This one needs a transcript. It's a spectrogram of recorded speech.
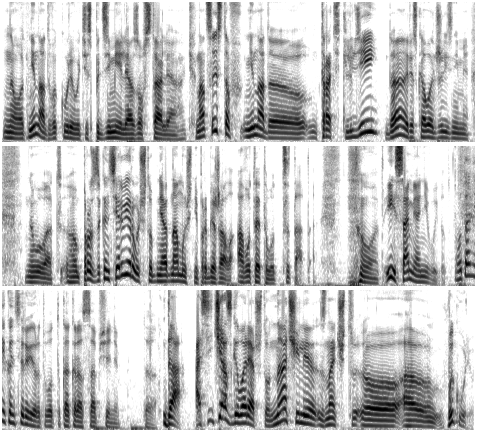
Ну, вот, не надо выкуривать из подземелья Азовстали этих нацистов, не надо тратить людей, да, рисковать жизнями, вот. Просто законсервировать, чтобы ни одна мышь не пробежала. А вот это вот цитата. Вот. И сами они выйдут. Вот они консервируют, вот как раз сообщение. Да. да. А сейчас говорят, что начали, значит, э, э, выкуривать.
